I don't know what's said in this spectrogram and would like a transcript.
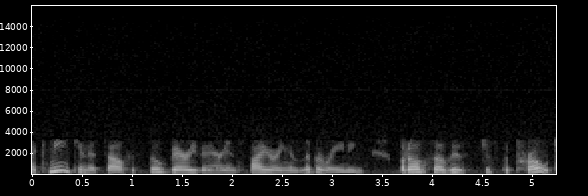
technique in itself is still very, very inspiring and liberating, but also his just approach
